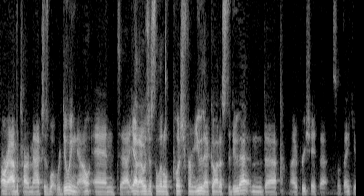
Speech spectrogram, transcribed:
our avatar matches what we're doing now. And uh, yeah, that was just a little push from you that got us to do that, and uh, I appreciate that. So thank you.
